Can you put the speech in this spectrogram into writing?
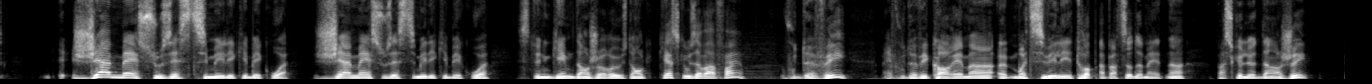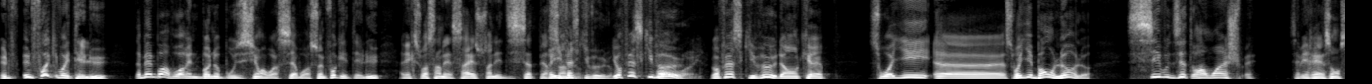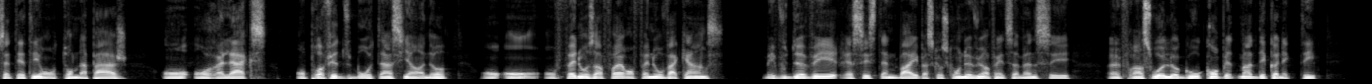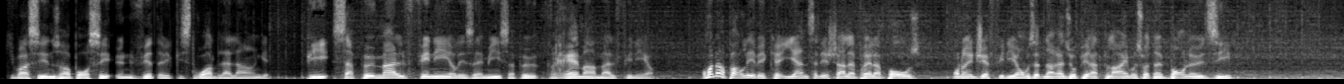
Jamais sous-estimer les Québécois. Jamais sous-estimer les Québécois. C'est une game dangereuse. Donc, qu'est-ce que vous avez à faire? Vous devez, ben, vous devez carrément euh, motiver les troupes à partir de maintenant, parce que le danger, une, une fois qu'il va être élu, ne même pas avoir une bonne opposition, avoir ci, avoir ça. Une fois qu'il est élu, avec 76, 77 Ben, personnes. il fait ce qu'il veut. là. Il va faire ce qu'il veut. Ah ouais. Il va faire ce qu'il veut. Donc, euh, soyez, euh, soyez bons là, là. Si vous dites, oh, moi, je fais. Vous avez raison, cet été, on tourne la page, on, on relaxe, on profite du beau temps s'il y en a, on, on- on fait nos affaires, on fait nos vacances, mais vous devez rester stand-by parce que ce qu'on a vu en fin de semaine, c'est un François Legault complètement déconnecté qui va essayer de nous en passer une vite avec l'histoire de la langue. Puis ça peut mal finir, les amis, ça peut vraiment mal finir. On va en parler avec Yann Sénéchal après la pause. Mon nom est Jeff Fillion, vous êtes dans Radio Pirate Live, je vous souhaite un bon lundi.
